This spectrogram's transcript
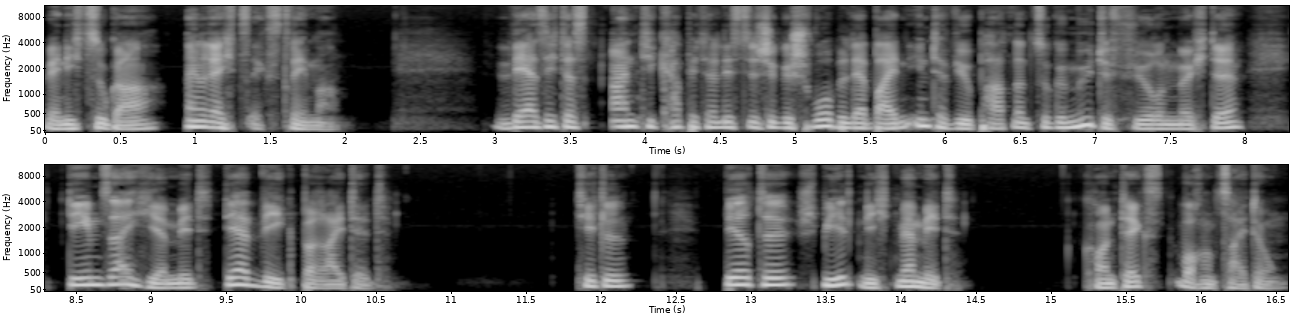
wenn nicht sogar ein Rechtsextremer. Wer sich das antikapitalistische Geschwurbel der beiden Interviewpartner zu Gemüte führen möchte, dem sei hiermit der Weg bereitet. Titel Birte spielt nicht mehr mit. Kontext Wochenzeitung.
